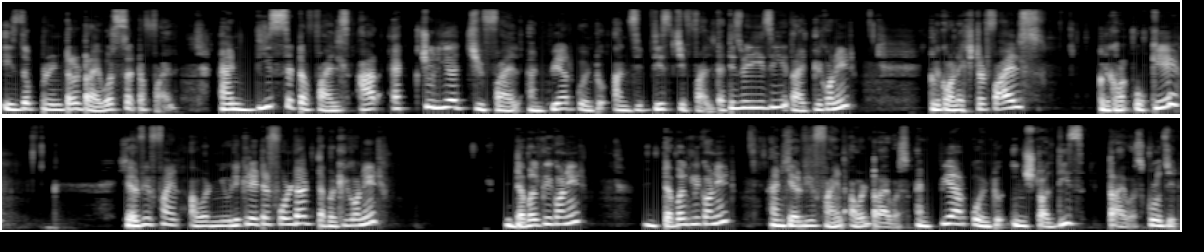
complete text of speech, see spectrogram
is the printer driver setup file. And these setup files are actually a zip file and we are going to unzip this zip file. That is very easy. Right click on it. Click on extract files. Click on ok. Here we find our newly created folder. Double click on it. Double click on it double click on it and here we find our drivers and we are going to install these drivers. Close it.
